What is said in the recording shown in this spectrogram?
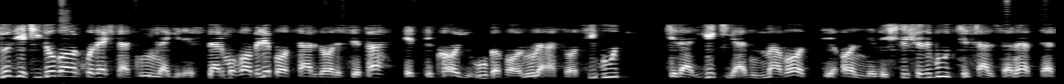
جز یکی دو بار خودش تصمیم نگرفت. در مقابله با سردار سپه اتکای او به قانون اساسی بود که در یکی از مواد آن نوشته شده بود که سلطنت در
